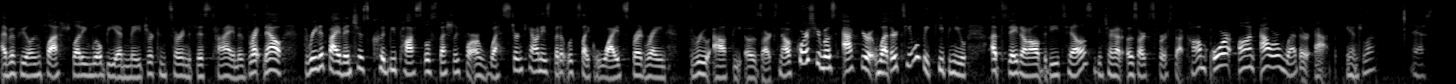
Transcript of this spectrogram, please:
I have a feeling flash flooding will be a major concern at this time, as right now, three to five inches could be possible, especially for our western counties, but it looks like widespread rain throughout the Ozarks. Now, of course, your most accurate weather team will be keeping you up to date on all the details. You can check out ozarksfirst.com or on our weather app. Angela? Yes.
